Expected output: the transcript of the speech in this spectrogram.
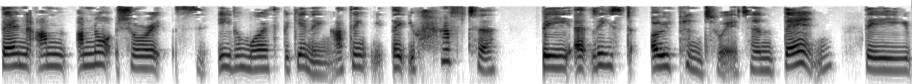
then I'm I'm not sure it's even worth beginning. I think that you have to be at least open to it, and then the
